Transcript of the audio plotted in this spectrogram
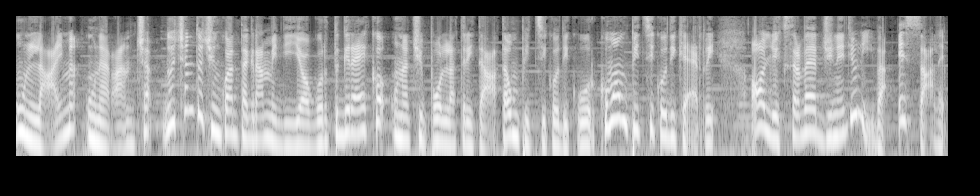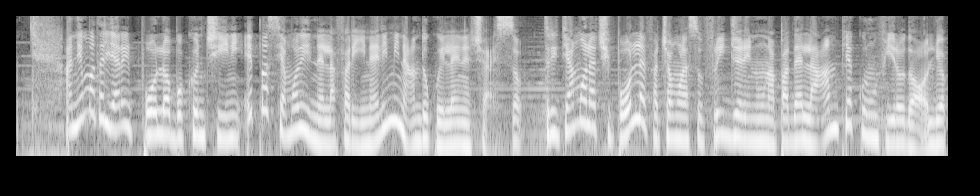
un lime, un'arancia, 250 g di yogurt greco, una cipolla tritata, un pizzico di curcuma, un pizzico di curry, olio extravergine di oliva e sale. Andiamo a tagliare il pollo a bocconcini e passiamoli nella farina eliminando quella in eccesso. Tritiamo la cipolla e facciamola soffriggere in una padella ampia con un filo d'olio.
